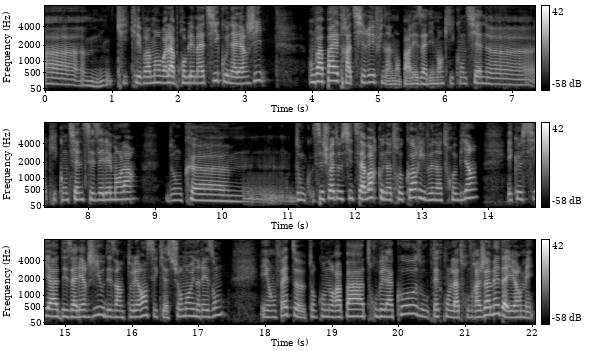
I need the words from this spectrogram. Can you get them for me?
euh, qui, est vraiment voilà problématique ou une allergie, on va pas être attiré finalement par les aliments qui contiennent, euh, qui contiennent ces éléments-là. Donc, donc c'est chouette aussi de savoir que notre corps, il veut notre bien et que s'il y a des allergies ou des intolérances, c'est qu'il y a sûrement une raison. Et en fait, tant qu'on n'aura pas trouvé la cause, ou peut-être qu'on ne la trouvera jamais d'ailleurs, mais,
